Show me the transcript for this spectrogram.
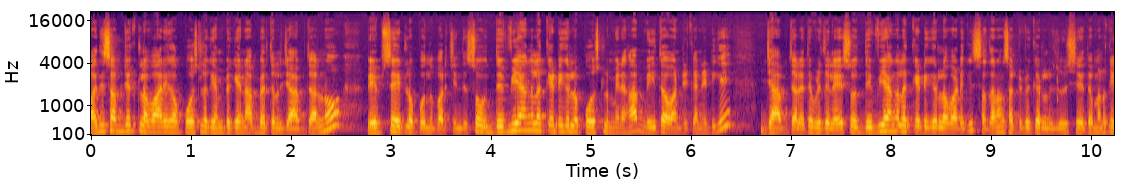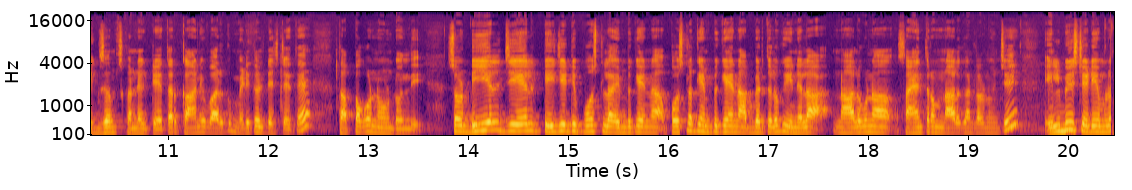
పది సబ్జెక్టుల వారీగా పోస్టులకు ఎంపికైన అభ్యర్థుల జాబితాలను వెబ్సైట్లో పొందుపరిచింది. సో దివ్యాంగుల కేటగిరీల పోస్టులు మినహా మిగతా జాబితా ఫలితాలు అయితే విడుదలయ్యాయి. సో దివ్యాంగుల కేటగిరీలో వాటికి సదరణ సర్టిఫికేట్లు చూసి అయితే మనకు ఎగ్జామ్స్ కండక్ట్ అవుతారు. కానీ వారికి మెడికల్ టెస్ట్ అయితే తప్పకుండా ఉంటుంది. సో డిఎల్ జేఎల్ టీజీటీ పోస్టుల ఎంపికైన పోస్టులకు ఎంపికైన అభ్యర్థులకు ఈ నెల నాలుగున సాయంత్రం నాలుగు గంటల నుంచి ఎల్బీ స్టేడియంలో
